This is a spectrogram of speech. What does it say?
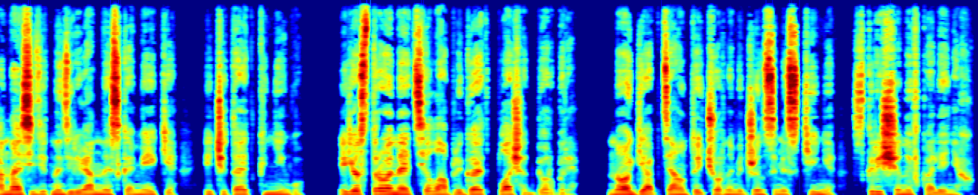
Она сидит на деревянной скамейке и читает книгу, ее стройное тело облегает плащ от Бёрбери. Ноги, обтянутые черными джинсами скини, скрещены в коленях.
